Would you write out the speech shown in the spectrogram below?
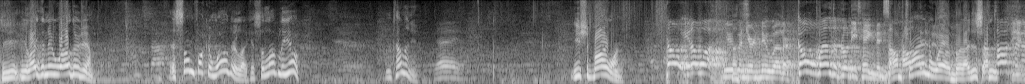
Did you, you like the new welder, Jim? It's some fucking welder, like it's a lovely yoke. I'm telling you. Yeah, yeah. You should buy one. No, you know what? You and your new welder. Go weld the bloody thing then. Stop I'm trying to it. weld, but I just, I'm, talking You about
